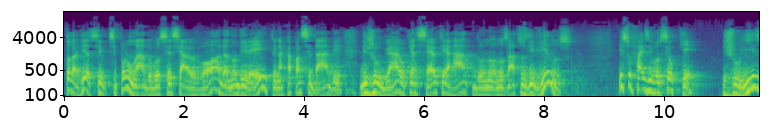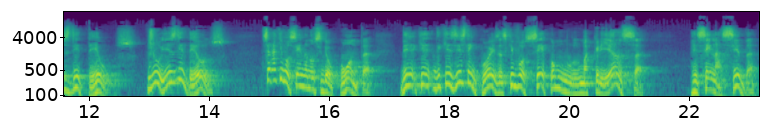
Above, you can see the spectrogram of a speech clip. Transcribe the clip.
Todavia, se, se por um lado você se arvora no direito e na capacidade de julgar o que é certo e errado no, nos atos divinos, isso faz de você o quê? Juiz de Deus juiz de Deus. Será que você ainda não se deu conta de que, de que existem coisas que você, como uma criança recém-nascida,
